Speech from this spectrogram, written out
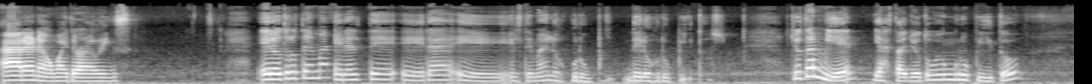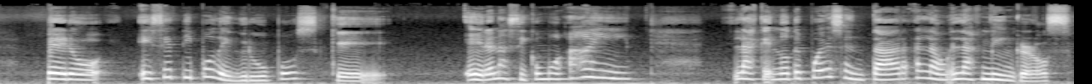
I don't know, my darlings. El otro tema era el, era, eh, el tema de los, de los grupitos. Yo también, y hasta yo tuve un grupito, pero ese tipo de grupos que eran así como, ay, las que no te puedes sentar a la, las Mean Girls,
